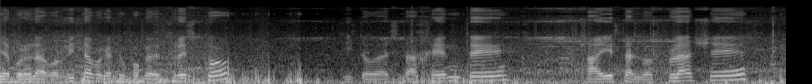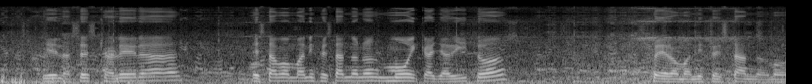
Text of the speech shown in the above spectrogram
Voy a poner la gorrita porque hace un poco de fresco. Y toda esta gente. Ahí están los flashes. Y en las escaleras. Estamos manifestándonos muy calladitos. Pero manifestándonos.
